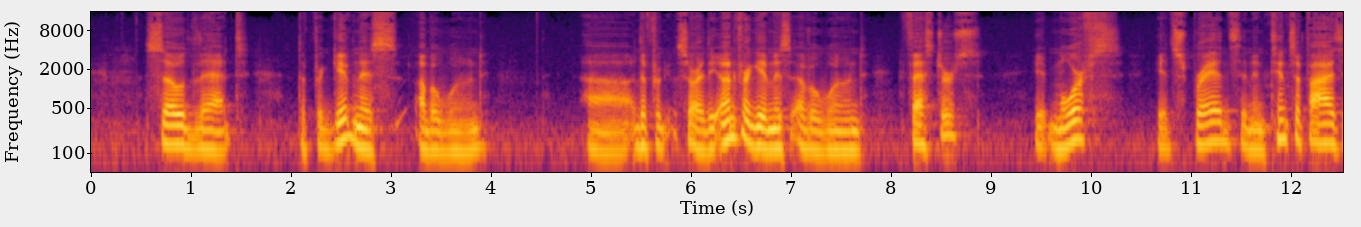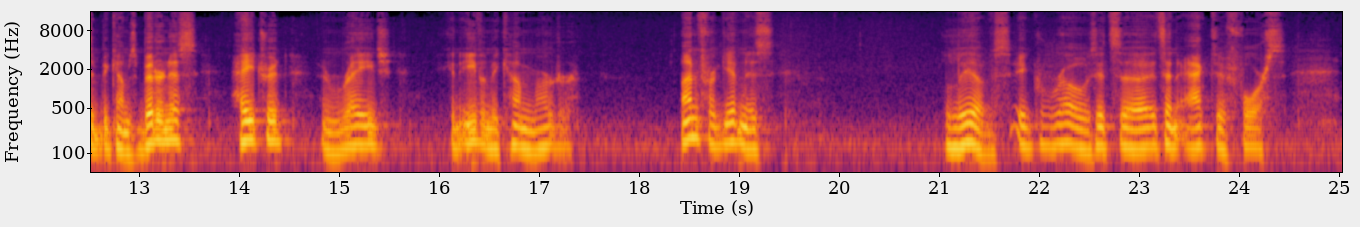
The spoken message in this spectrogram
so that the forgiveness of a wound, uh, the sorry, the unforgiveness of a wound festers, it morphs, it spreads and intensifies, it becomes bitterness, hatred, and rage. It can even become murder. Unforgiveness lives, it grows, it's, a, it's an active force.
